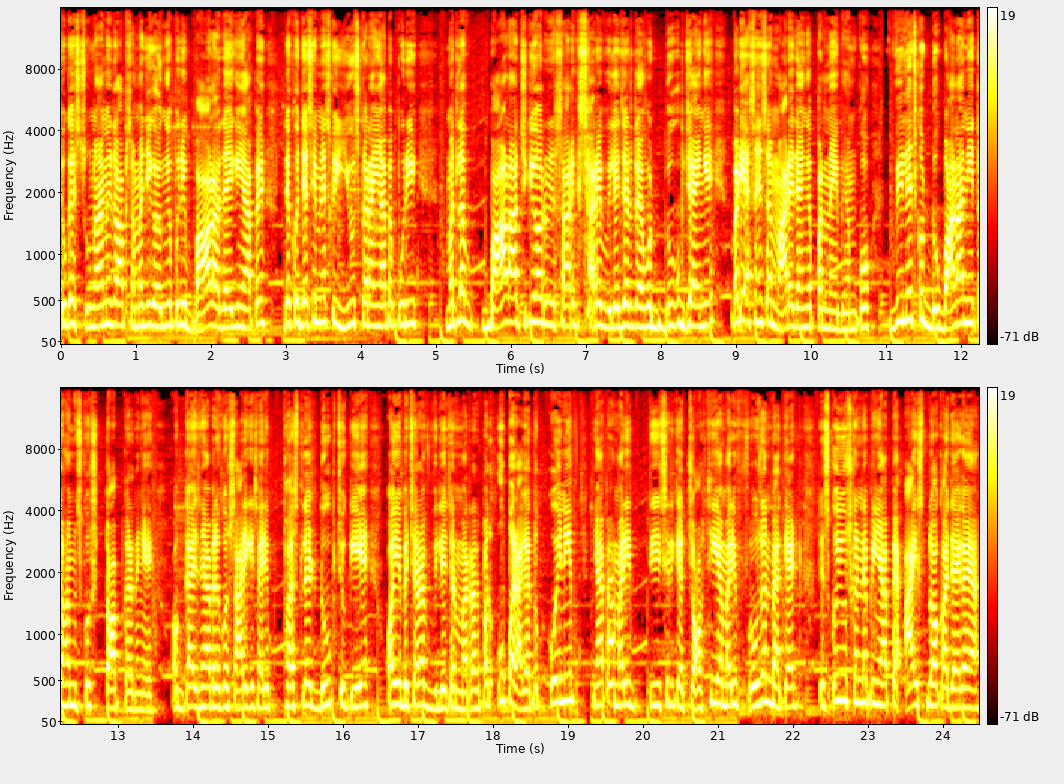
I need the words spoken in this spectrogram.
तो गैस तो आप समझ ही गएँगे पूरी बाढ़ आ जाएगी यहाँ पे। देखो, जैसे मैंने इसको यूज़ करा, यहाँ पे पूरी मतलब बाढ़ आ चुकी है और सारे के सारे विलेजर जो है वो डूब जाएँगे। बड़ी आसानी से मारे जाएँगे, पर नहीं भी हमको। विलेज को डुबाना नहीं तो हम इसको स्टॉप कर देंगे। और गाइज़ यहाँ पे देखो, सारी की सारी फ़सलें डूब चुकी है और ये बेचारा विलेजर मर रहा पर ऊपर आ गया तो कोई नहीं। यहाँ पे हमारी तीसरी क्या, चौथी है हमारी फ्रोजन बैकेट तो इसको यूज़ करने पे यहाँ पे आइस ब्लॉक आ जाएगा यहाँ,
